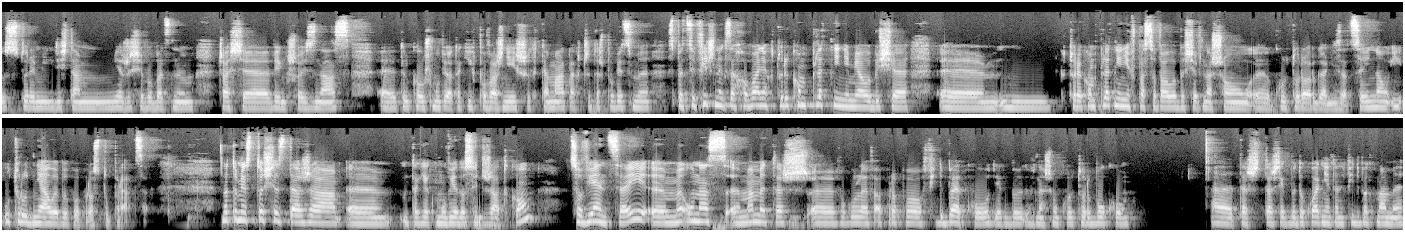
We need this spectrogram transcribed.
z którymi gdzieś tam mierzy się w obecnym czasie większość z nas, e, tylko już mówię o takich poważniejszych tematach, czy też powiedzmy specyficznych zachowaniach, które kompletnie nie miałyby się, e, które kompletnie nie wpasowałyby się w naszą e, kulturę organizacyjną i utrudniałyby po prostu pracę. Natomiast to się zdarza, tak jak mówię, dosyć rzadko. Co więcej, my u nas mamy też w ogóle a propos feedbacku, jakby w naszym kulturbooku, też, też jakby dokładnie ten feedback mamy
